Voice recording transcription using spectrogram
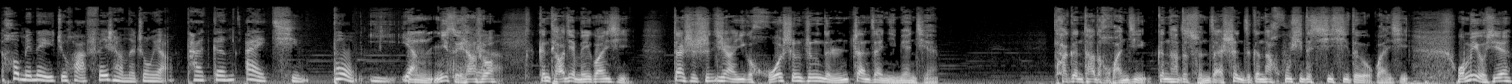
后面那一句话非常的重要，它跟爱情不一样。嗯，你嘴上说啊跟条件没关系，但是实际上一个活生生的人站在你面前，他跟他的环境、跟他的存在，甚至跟他呼吸的气息都有关系。我们有些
